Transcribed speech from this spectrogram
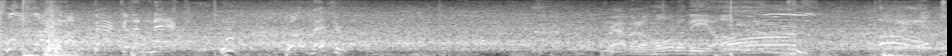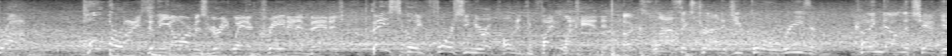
clothesline to the back of the neck. Ooh, well measured. Grabbing a hold of the arm. Oh, hip drop. Pulverizing the arm is a great way to create an advantage. Opponent to fight one-handed. A classic strategy for a reason. Cutting down the champion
